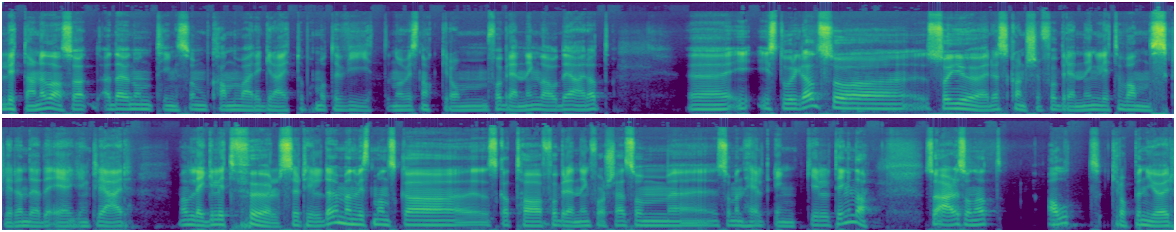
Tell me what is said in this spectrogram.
lytterne, da, så er det jo noen ting som kan være greit å på en måte vite når vi snakker om forbrenning. Da, og det er at uh, i, i, stor grad så, så, gjøres kanskje forbrenning litt vanskeligere enn det det egentlig er. Man legger litt følelser til det, men hvis man skal, skal ta forbrenning for seg som, uh, som en helt enkel ting, da, så er det sånn at alt kroppen gjør,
